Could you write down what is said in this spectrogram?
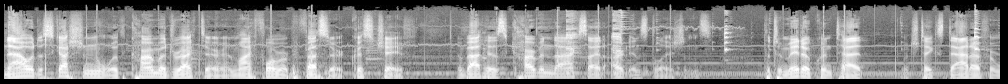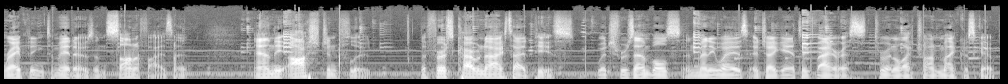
And now a discussion with CCRMA director and my former professor, Chris Chafe, about his carbon dioxide art installations. The Tomato Quintet, which takes data from ripening tomatoes and sonifies it, and the Oxygen Flute, the first carbon dioxide piece, which resembles in many ways a gigantic virus through an electron microscope.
